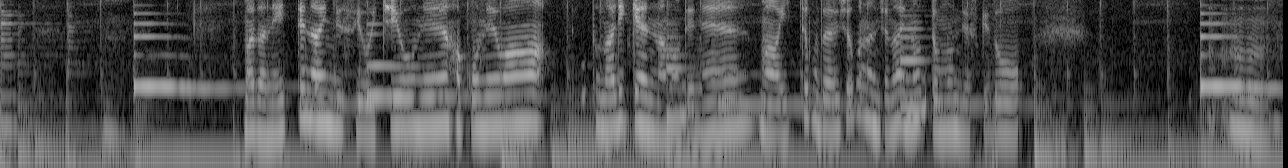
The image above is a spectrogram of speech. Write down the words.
う、うん、まだね行ってないんですよ。一応ね箱根は隣県なのでねまあ行っても大丈夫なんじゃないのって思うんですけどうん。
